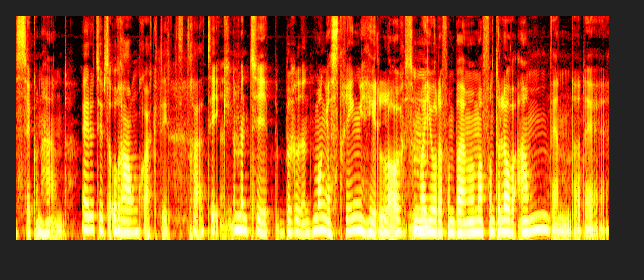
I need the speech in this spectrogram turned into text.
second hand. Är det typ så orangeaktigt trätik? Men typ brunt, många stringhyllor som Mm. var gjorda från början men man får inte lov att använda det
